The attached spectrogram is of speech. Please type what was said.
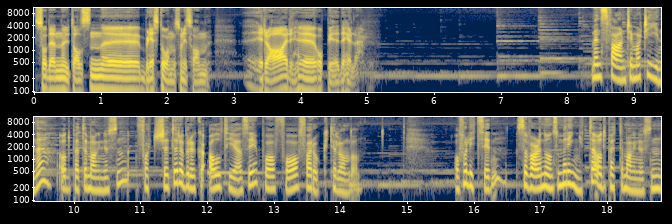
Så den uttalelsen eh, ble stående som litt sånn eh, rar eh, oppi det hele. Mens faren til Martine, Odd Petter Magnussen, fortsetter å bruke all tida si på å få Farouk til London. Og for litt siden så var det noen som ringte Odd Petter Magnussen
